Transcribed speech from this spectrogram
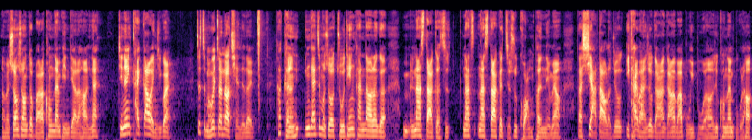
那么双双都把它空单平掉了哈。你看今天开高很奇怪，这怎么会赚到钱，对不对？他可能应该这么说，昨天看到那个纳斯达克指纳纳斯达克指数狂喷，有没有？他吓到了，就一开盘的时候赶快赶快把它补一补，然后就空单补了哈。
